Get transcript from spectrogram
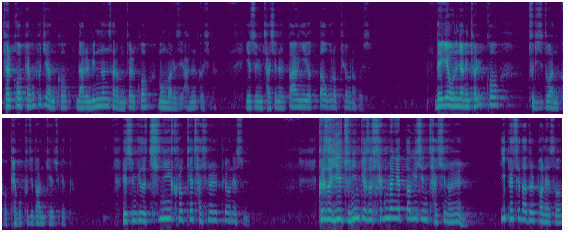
결코 배고프지 않고 나를 믿는 사람은 결코 목마르지 않을 것이다. 예수님 자신을 빵이요 떡으로 표현하고 있습니다. 내게 오는 자는 결코 줄이지도 않고 배고프지도 않게 해주겠다. 예수님께서 친히 그렇게 자신을 표현했습니다. 그래서 이 주님께서 생명의 떡이신 자신을 이 베세다 들판에서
